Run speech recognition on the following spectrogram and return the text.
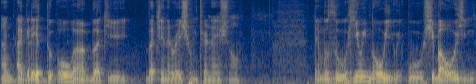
a, Greto ou a Black, Black Generation International. Temos o Ryo Inoue, o Shiba Oji,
